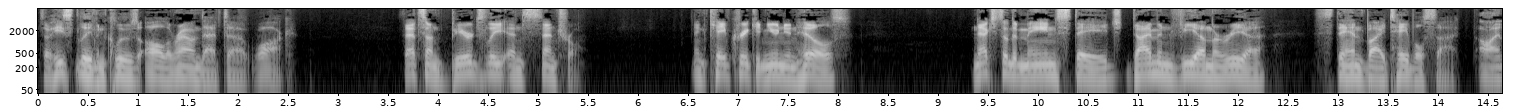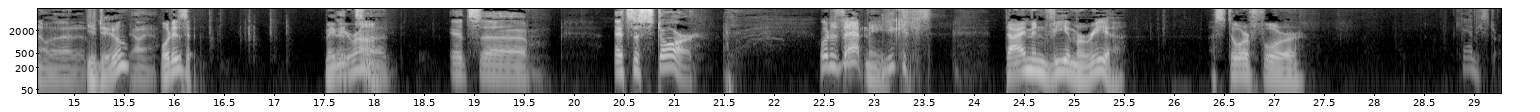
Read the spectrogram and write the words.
So he's leaving clues all around that uh, walk. That's on Beardsley and Central. And Cave Creek and Union Hills. Next on the main stage, Diamond Via Maria, stand by table side. Oh, I know what that is. You do? Oh, yeah. What is it? Maybe you're It's, wrong. uh, it's uh, it's a store. what does that mean? You can. Diamond Via Maria, a store for. Candy store.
